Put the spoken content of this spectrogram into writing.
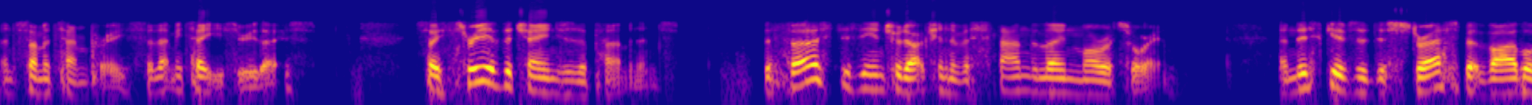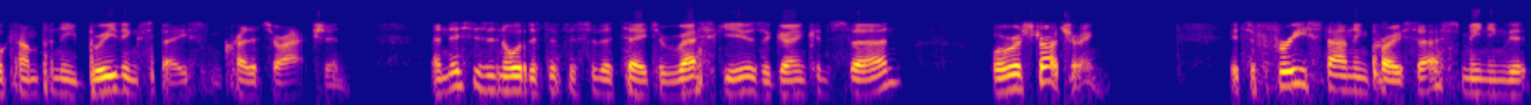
and some are temporary. So, let me take you through those. So, three of the changes are permanent. The first is the introduction of a standalone moratorium. And this gives a distressed but viable company breathing space from creditor action and this is in order to facilitate a rescue as a going concern or restructuring. It's a freestanding process, meaning that it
